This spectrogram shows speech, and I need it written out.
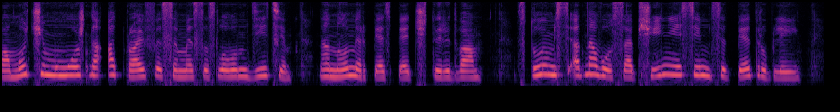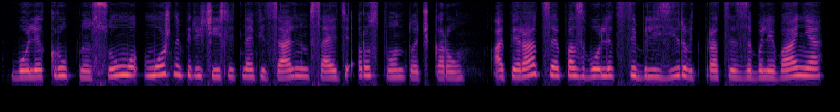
Помочь ему можно, отправив смс со словом «Дети» на номер 5542. Стоимость одного сообщения – 75 рублей. Более крупную сумму можно перечислить на официальном сайте rosfond.ru. Операция позволит стабилизировать процесс заболевания,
